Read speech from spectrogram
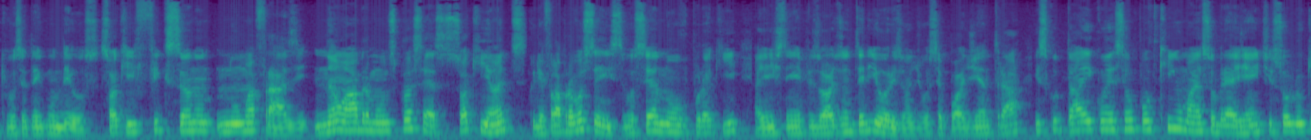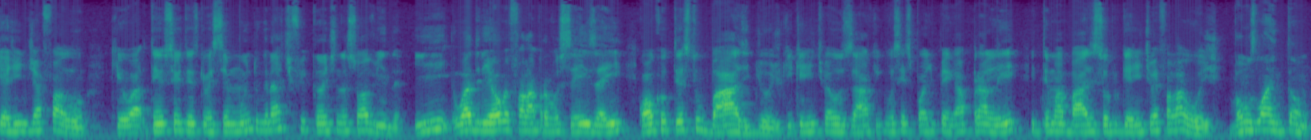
que você tem com Deus. Só que fixando numa frase, não abra mão dos processos. Só que antes, queria falar para vocês, se você é novo por aqui, a gente tem episódios anteriores, onde você pode entrar, escutar e conhecer um pouquinho mais sobre a gente e sobre o que a gente já falou que eu tenho certeza que vai ser muito gratificante na sua vida. E o Adriel vai falar para vocês aí qual que é o texto base de hoje, o que, que a gente vai usar, o que, que vocês podem pegar para ler e ter uma base sobre o que a gente vai falar hoje. Vamos lá então,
